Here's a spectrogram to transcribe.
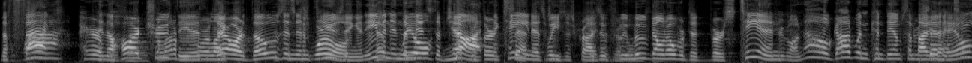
The fact parables. And the hard though. truth is, like, there are those this in this world, and even in the midst of chapter 13, as we Jesus Christ as we moved on over to verse 10, you're going, no, God wouldn't condemn somebody to hell.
